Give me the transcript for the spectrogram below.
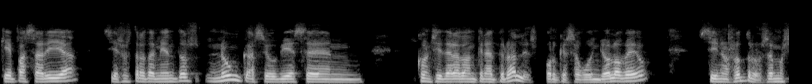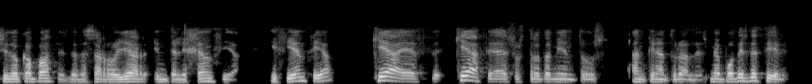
¿Qué pasaría si esos tratamientos nunca se hubiesen considerado antinaturales? Porque según yo lo veo, si nosotros hemos sido capaces de desarrollar inteligencia y ciencia, ¿qué hace, qué hace a esos tratamientos antinaturales? Me podéis decir,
